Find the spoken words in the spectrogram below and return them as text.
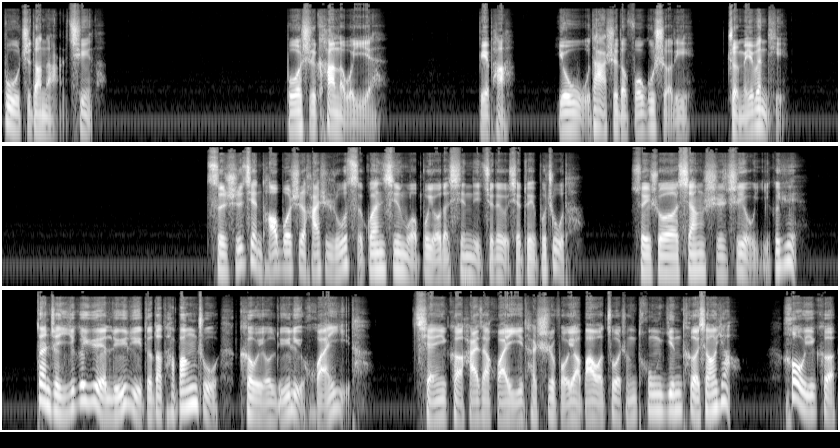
不知道哪儿去了。博士看了我一眼，别怕，有武大师的佛骨舍利，准没问题。此时见陶博士还是如此关心我，不由得心里觉得有些对不住他。虽说相识只有一个月，但这一个月屡屡得到他帮助，可我又屡屡怀疑他。前一刻还在怀疑他是否要把我做成通阴特效药，后一刻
